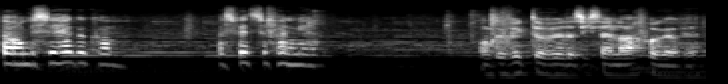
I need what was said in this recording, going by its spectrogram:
Warum bist du hergekommen? Was willst du von mir? Onkel Victor will, dass ich sein Nachfolger werde.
